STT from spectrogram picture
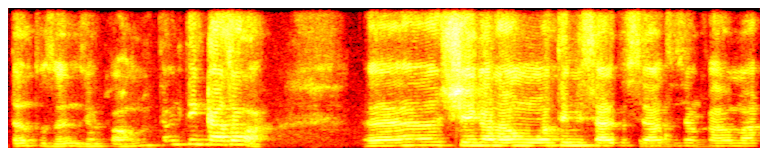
tantos anos em Oklahoma, então ele tem casa lá. Uh, chega lá um outro emissário do Celtics em Oklahoma.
